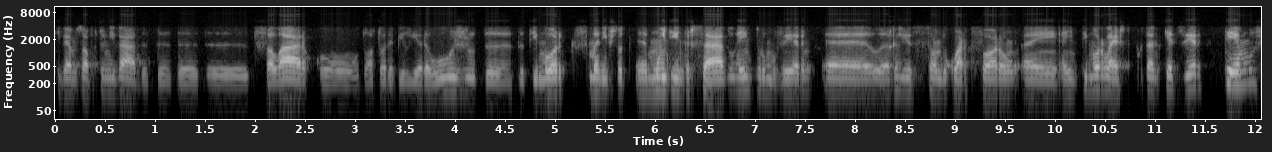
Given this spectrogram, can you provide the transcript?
tivemos a oportunidade de, de, de, de, falar com o Dr. Abílio Araújo de, Timor, que se manifestou uh, muito interessado em promover uh, a realização do quarto fórum em, em Timor-Leste. Portanto, quer dizer, temos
